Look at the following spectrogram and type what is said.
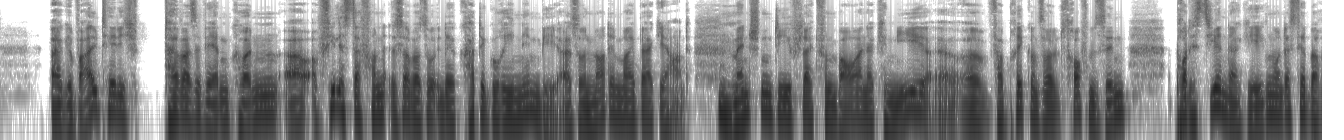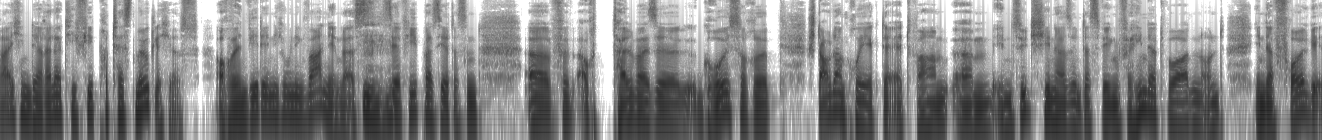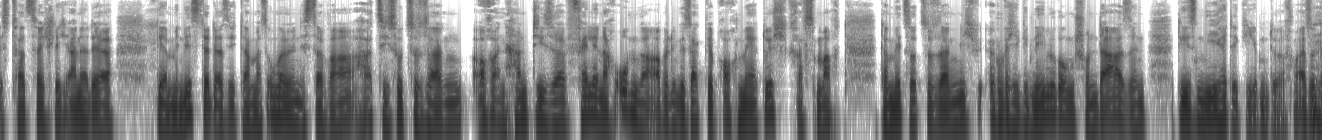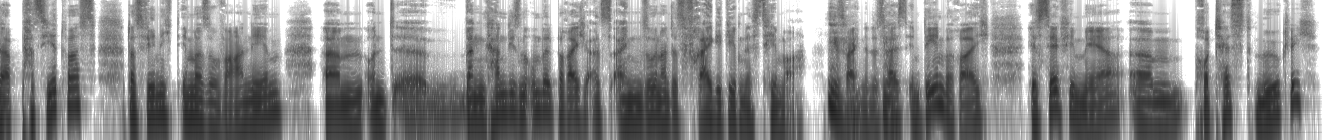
äh, gewalttätig teilweise werden können. Äh, vieles davon ist aber so in der Kategorie NIMBY, also not in my backyard. Hm. Menschen, die vielleicht von Bau einer Chemiefabrik äh, und so betroffen sind, protestieren dagegen und das ist der Bereich, in der relativ viel Protest möglich ist. Auch wenn wir den nicht unbedingt wahrnehmen. Da ist mhm. sehr viel passiert. Das sind äh, auch teilweise größere Staudammprojekte etwa ähm, in Südchina sind deswegen verhindert worden und in der Folge ist tatsächlich einer der, der Minister, der sich damals Umweltminister war, hat sich sozusagen auch anhand dieser Fälle nach oben gearbeitet und gesagt, wir brauchen mehr Durchkraftsmacht, damit sozusagen nicht irgendwelche Genehmigungen schon da sind, die es nie hätte geben dürfen. Also mhm. da passiert was, dass wir nicht immer so wahrnehmen. Ähm, und äh, man kann diesen Umweltbereich als ein sogenanntes freigegebenes Thema mhm. bezeichnen. Das heißt, in dem Bereich ist sehr viel mehr ähm, Protest möglich.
